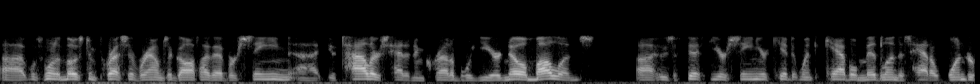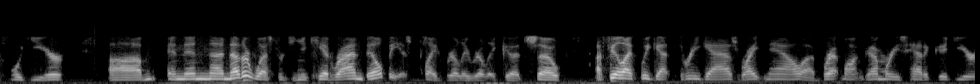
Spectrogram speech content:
Uh, it was one of the most impressive rounds of golf I've ever seen. Uh, you know, Tyler's had an incredible year. Noah Mullins, uh, who's a fifth-year senior kid that went to Cabell Midland, has had a wonderful year. Um, and then another West Virginia kid, Ryan Bilby, has played really, really good. So I feel like we got three guys right now. Uh, Brett Montgomery's had a good year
